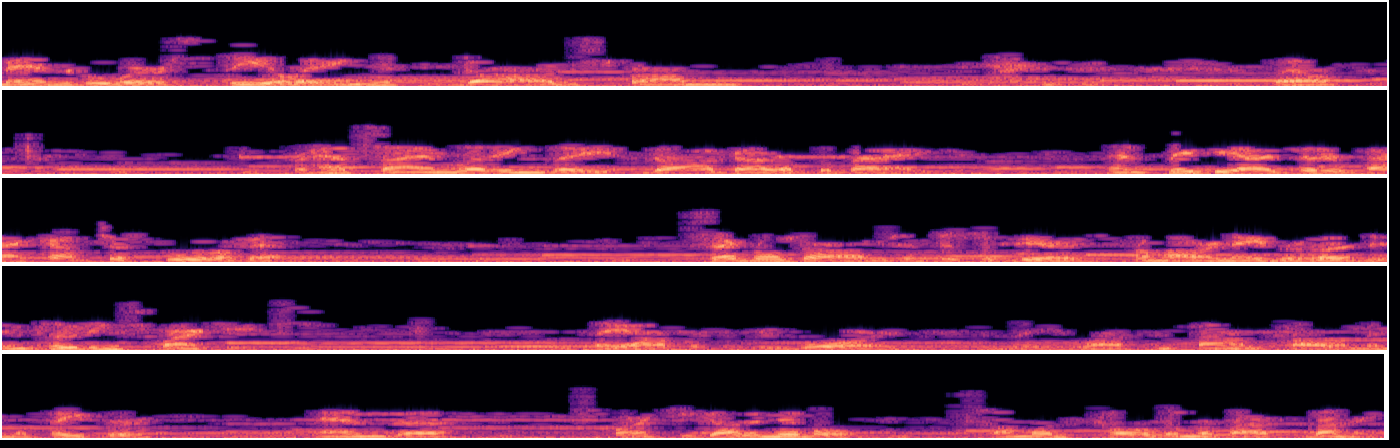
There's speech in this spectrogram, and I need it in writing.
Men who were stealing dogs from. well, perhaps I am letting the dog out of the bag. And maybe I'd better back up just a little bit. Several dogs had disappeared from our neighborhood, including Sparky's. They offered a reward in the lost and found column in the paper, and uh, Sparky got a nibble. Someone called him about Bunny.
